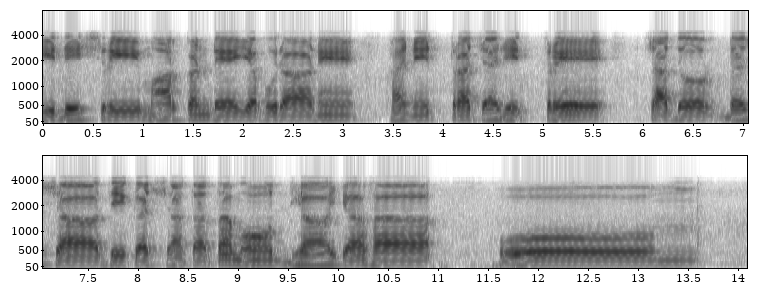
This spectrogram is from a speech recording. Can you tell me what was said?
इति श्रीमार्कण्डेयपुराणे खनित्रचरित्रे चतुर्दशाधिकशततमोऽध्यायः ओ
